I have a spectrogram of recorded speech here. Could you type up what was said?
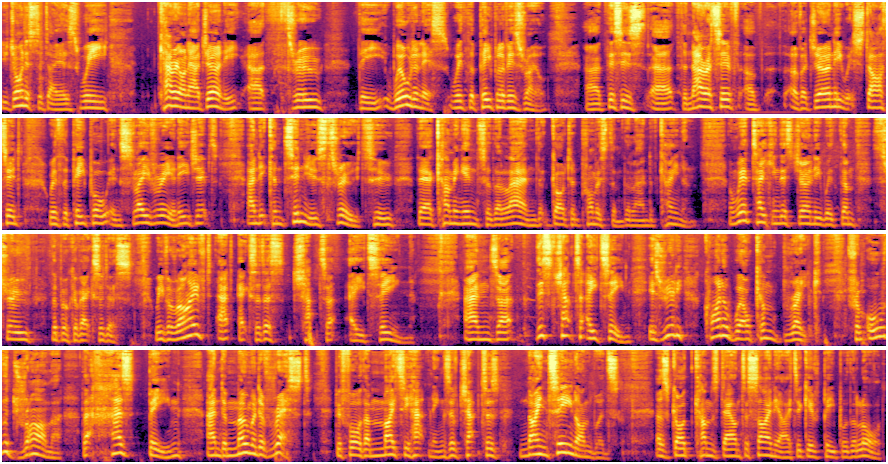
You join us today as we carry on our journey uh, through the wilderness with the people of Israel. Uh, this is uh, the narrative of, of a journey which started with the people in slavery in Egypt, and it continues through to their coming into the land that God had promised them, the land of Canaan. And we're taking this journey with them through the book of Exodus. We've arrived at Exodus chapter 18. And uh, this chapter 18 is really quite a welcome break from all the drama that has been and a moment of rest before the mighty happenings of chapters 19 onwards as God comes down to Sinai to give people the law.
